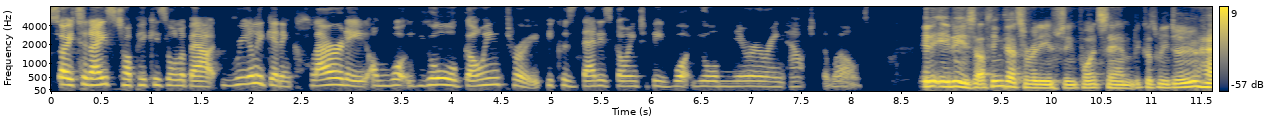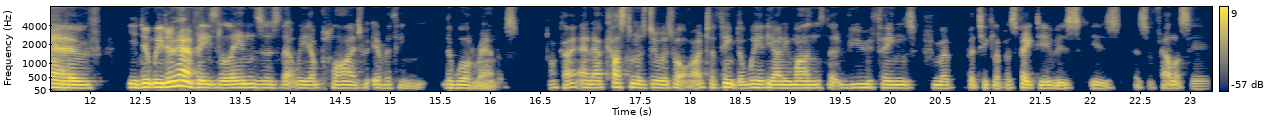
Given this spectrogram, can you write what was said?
So, today's topic is all about really getting clarity on what you're going through because that is going to be what you're mirroring out to the world. It, it is. I think that's a really interesting point, Sam, because we do have do we do have these lenses that we apply to everything the world around us okay and our customers do as well right to think that we're the only ones that view things from a particular perspective is is as a fallacy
